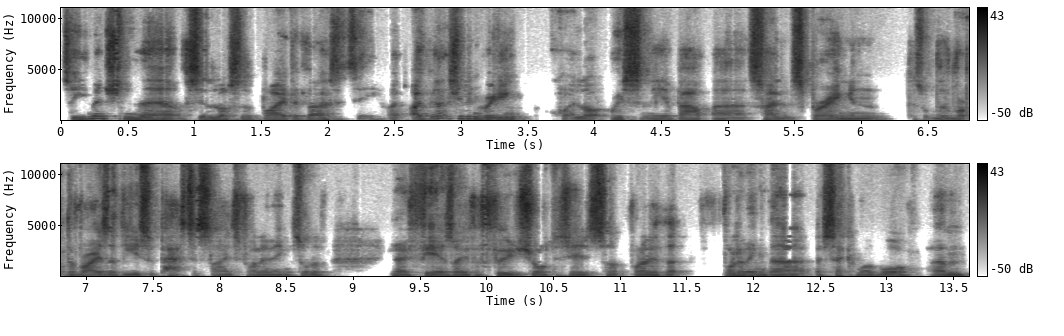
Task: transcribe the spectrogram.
so you mentioned there obviously the loss of biodiversity. I, have actually been reading quite a lot recently about uh, Silent Spring and the, sort of the, the, rise of the use of pesticides following sort of you know fears over food shortages following the following the, the Second World War. Um,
